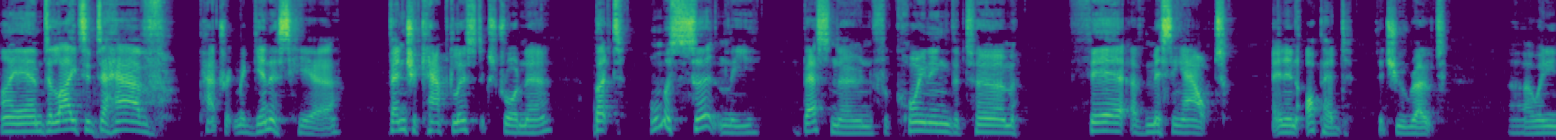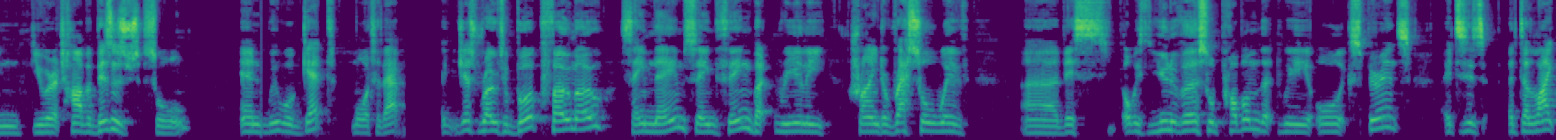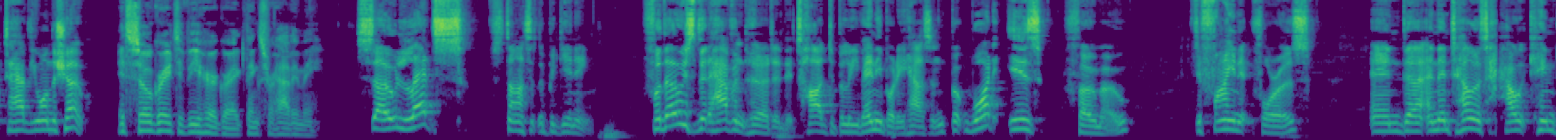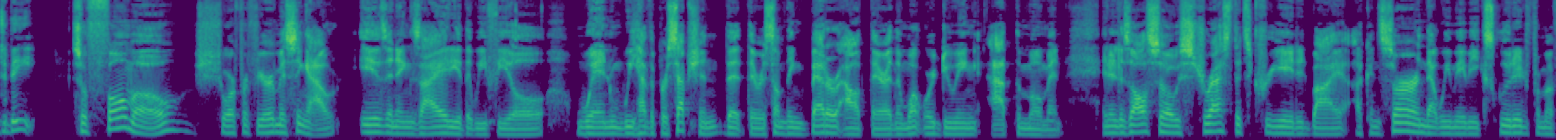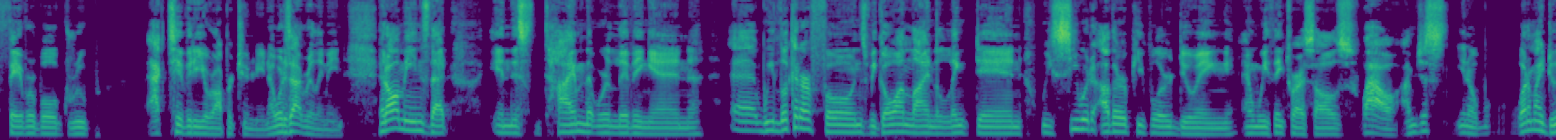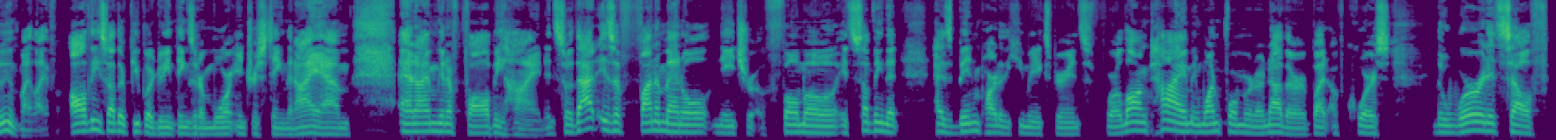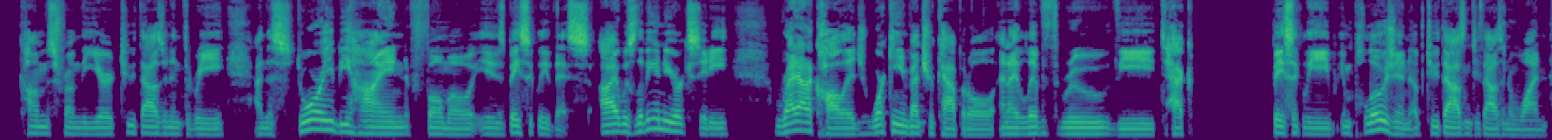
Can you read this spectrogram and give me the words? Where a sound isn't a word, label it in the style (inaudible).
I am delighted to have Patrick McGinnis here, venture capitalist extraordinaire, but almost certainly best known for coining the term fear of missing out in an op ed that you wrote uh, when you were at Harvard Business School. And we will get more to that. Just wrote a book, FOMO, same name, same thing, but really trying to wrestle with uh, this always universal problem that we all experience. It is a delight to have you on the show. It's so great to be here, Greg. Thanks for having me. So let's start at the beginning. For those that haven't heard it, it's hard to believe anybody hasn't, but what is FOMO? Define it for us and, uh, and then tell us how it came to be. So FOMO, short for fear of missing out, is an anxiety that we feel when we have the perception that there is something better out there than what we're doing at the moment. And it is also stress that's created by a concern that we may be excluded from a favorable group activity or opportunity. Now, what does that really mean? It all means that in this time that we're living in, uh, we look at our phones, we go online to LinkedIn, we see what other people are doing, and we think to ourselves, wow, I'm just, you know, what am I doing with my life? All these other people are doing things that are more interesting than I am, and I'm going to fall behind. And so that is a fundamental nature of FOMO. It's something that has been part of the human experience for a long time in one form or another. But of course, the word itself comes from the year 2003. And the story behind FOMO is basically this I was living in New York City right out of college, working in venture capital, and I lived through the tech basically implosion of 2000, 2001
